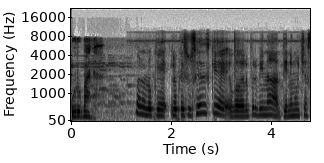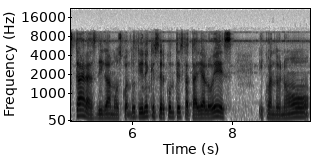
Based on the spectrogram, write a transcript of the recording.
urbana? Bueno, lo que, lo que sucede es que Guadalupe Urbina tiene muchas caras, digamos, cuando tiene que ser contestataria lo es, y cuando no,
